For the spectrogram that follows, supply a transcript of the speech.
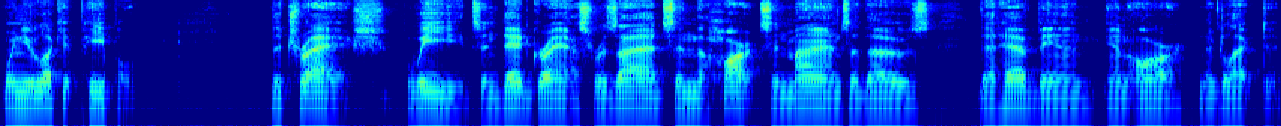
when you look at people. The trash, weeds, and dead grass resides in the hearts and minds of those that have been and are neglected.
